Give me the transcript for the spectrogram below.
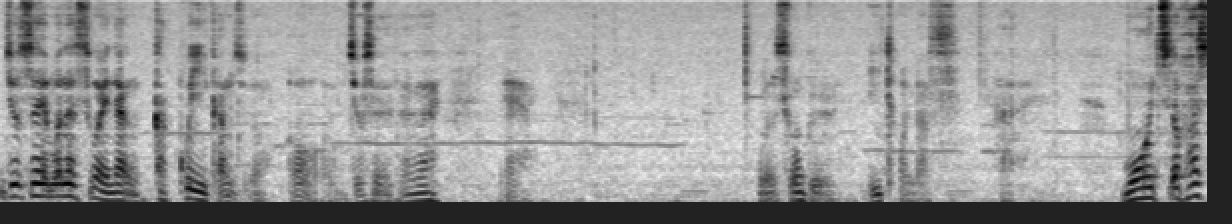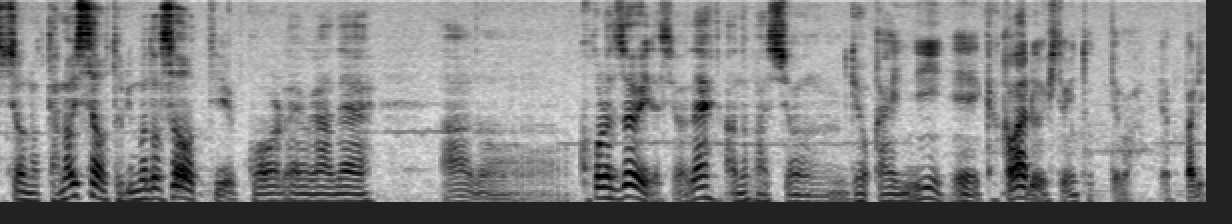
女性もねすごいなんかかっこいい感じの女性でね。えすごくいいと思います、はい、もう一度ファッションの楽しさを取り戻そうっていうこれがねあの心強いですよね。あのファッション業界に、えー、関わる人にとってはやっぱり。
